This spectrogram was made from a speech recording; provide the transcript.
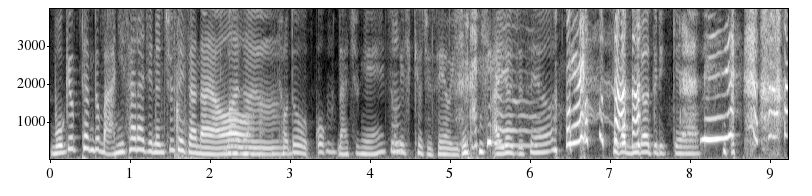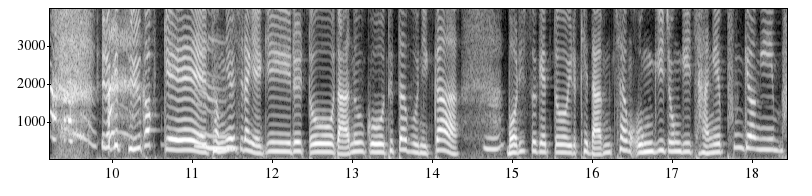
목욕탕도 많이 사라지는 추세 잖아요. 맞아요. 저도 꼭 나중에 소개시켜 주세요. 이름 같이 가요. 알려 주세요. 제가 밀어 드릴게요. 이렇게 즐겁게 정열 씨랑 얘기를 또 나누고 듣다 보니까 머릿속에 또 이렇게 남창 옹기종기 장의 풍경이 막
